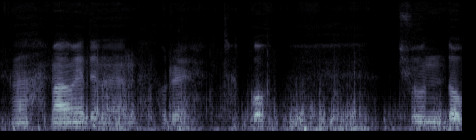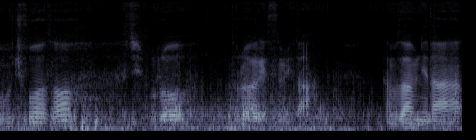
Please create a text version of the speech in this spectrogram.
제가 마음에 드는 돌을 찾고 추운 너무 추워서 집으로 돌아가겠습니다. 감사합니다.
